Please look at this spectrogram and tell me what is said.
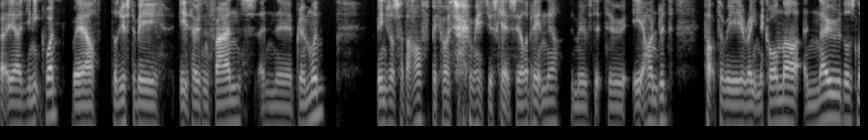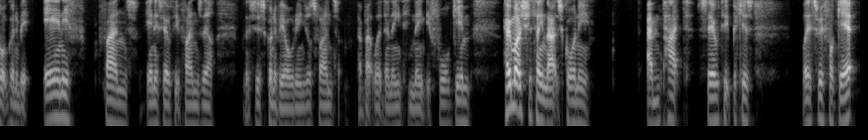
but a unique one, where there used to be 8,000 fans in the Broomloan Rangers had a huff because we just kept celebrating there. They moved it to 800, tucked away right in the corner, and now there's not going to be any fans, any Celtic fans there. It's just going to be all Rangers fans, a bit like the 1994 game. How much do you think that's going to impact Celtic? Because lest we forget,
